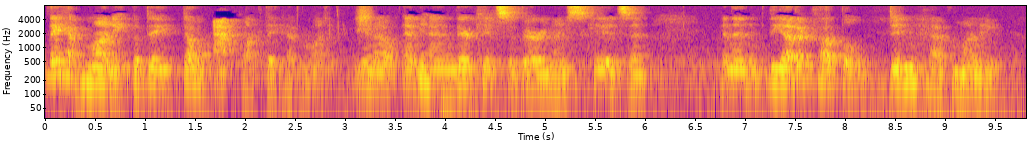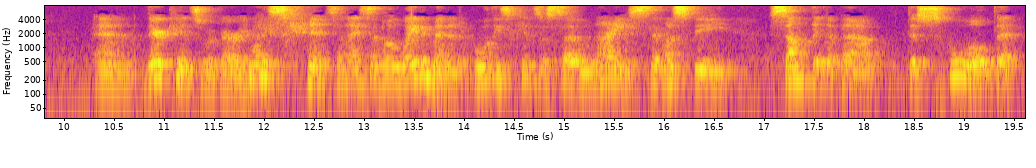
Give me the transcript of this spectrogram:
they have money, but they don't act like they have money, you know. And Yeah. and their kids are very nice kids, and and then the other couple didn't have money, and their kids were very nice kids. And I said, well, wait a minute, if all these kids are so nice, there must be something about the school that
